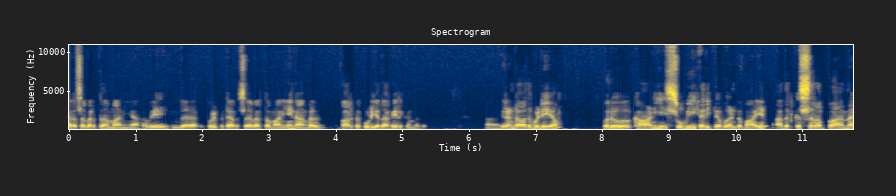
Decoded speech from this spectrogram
அரச வர்த்தமானியாகவே இந்த குறிப்பிட்ட அரச வர்த்தமானியை நாங்கள் பார்க்கக்கூடியதாக இருக்கின்றது. இரண்டாவது விடயம் ஒரு காணியை சுவீகரிக்க வேண்டுமாயின் அதற்கு சிறப்பான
